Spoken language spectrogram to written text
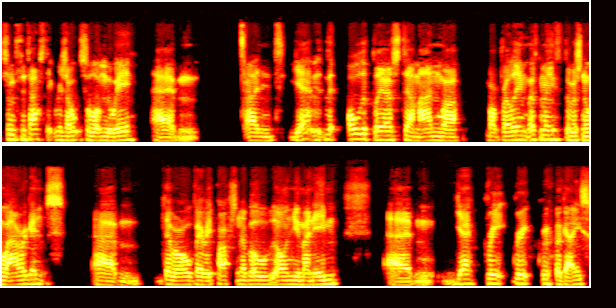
some fantastic results along the way. Um, and yeah, the, all the players to a man were, were brilliant with me. There was no arrogance. Um, they were all very personable. They all knew my name. Um, yeah, great, great group of guys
